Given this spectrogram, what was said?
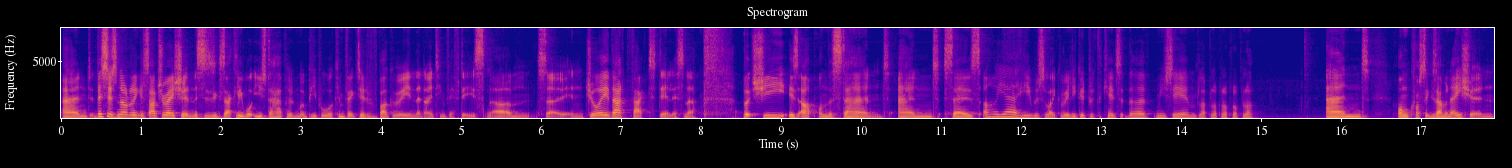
And this is not an exaggeration. This is exactly what used to happen when people were convicted of buggery in the 1950s. Um, so enjoy that fact, dear listener. But she is up on the stand and says, Oh, yeah, he was like really good with the kids at the museum, blah, blah, blah, blah, blah. And on cross examination,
